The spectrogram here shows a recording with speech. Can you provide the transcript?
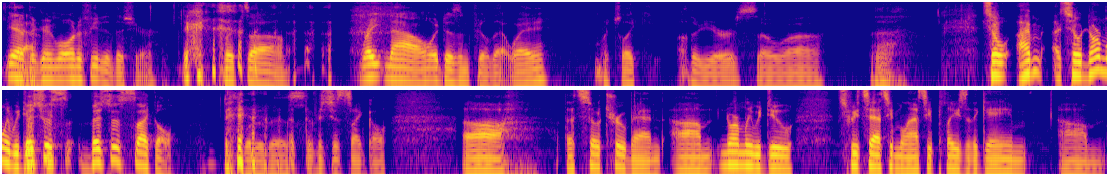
yeah, they're going to go undefeated this year. but uh, right now, it doesn't feel that way, much like other years. So, uh, so I'm so normally we do vicious vicious cycle. That's what it is. the vicious cycle. Uh that's so true, man. Um, normally we do Sweet Sassy Molassy plays of the game. Um,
